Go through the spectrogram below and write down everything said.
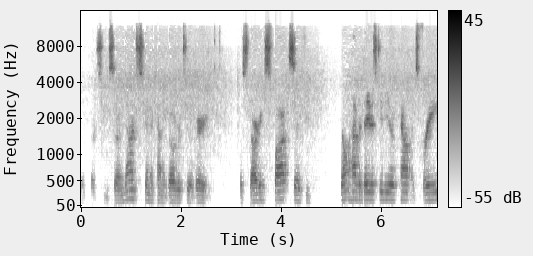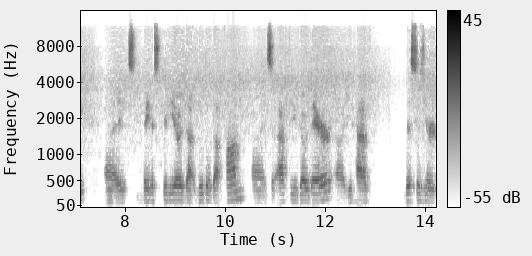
in person. So now I'm just going to kind of go over to a very the starting spot. So if you don't have a Data Studio account, it's free. Uh, it's datastudio.google.com. Uh, and so after you go there, uh, you have this is your,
